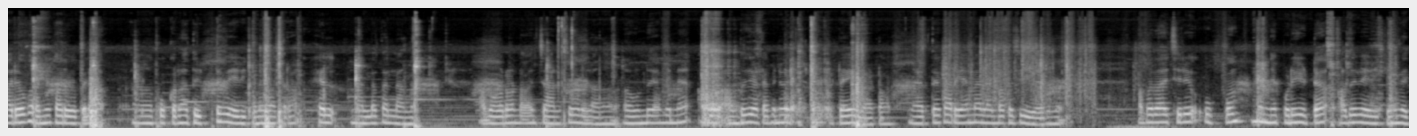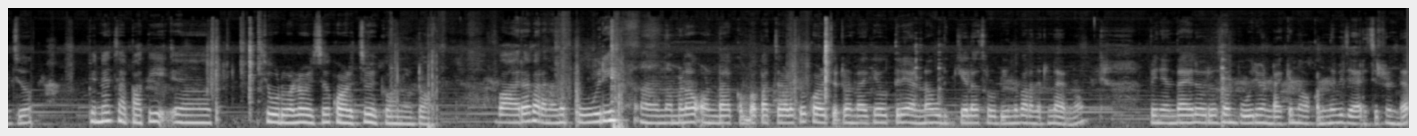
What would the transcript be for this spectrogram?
ആരോ പറഞ്ഞ് കറിവേപ്പില കുക്കറിനകത്ത് ഇട്ട് വേവിക്കുന്നത് അത്ര ഹെൽ നല്ലതല്ലെന്ന്. അപകടം ഉണ്ടാകാൻ ചാൻസ് കൂടുതലാണ് അതുകൊണ്ട് ഞാൻ പിന്നെ അത് അത് കേട്ടാൽ പിന്നെ കിട്ടേ ഇല്ല കേട്ടോ. നേരത്തെ അറിയാൻ മേലാണ്ടൊക്കെ ചെയ്യുമായിരുന്നു അപ്പോൾ അതാ ഇച്ചിരി ഉപ്പും മഞ്ഞൾപ്പൊടി ഇട്ട് അത് വേവിക്കാൻ വെച്ചു. പിന്നെ ചപ്പാത്തി ചൂടുവെള്ളം ഒഴിച്ച് കുഴച്ച് വെക്കുവാണ് കേട്ടോ. വാര പറഞ്ഞത്? പൂരി നമ്മൾ ഉണ്ടാക്കുമ്പോൾ പച്ചവെള്ളത്തിൽ കുഴച്ചിട്ടുണ്ടാക്കിയാൽ ഒത്തിരി എണ്ണ കുടിക്കുകയല്ല ശ്രുതി എന്ന് പറഞ്ഞിട്ടുണ്ടായിരുന്നു. പിന്നെ എന്തായാലും ഒരു ദിവസം പൂരി ഉണ്ടാക്കി നോക്കണം എന്ന് വിചാരിച്ചിട്ടുണ്ട്.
